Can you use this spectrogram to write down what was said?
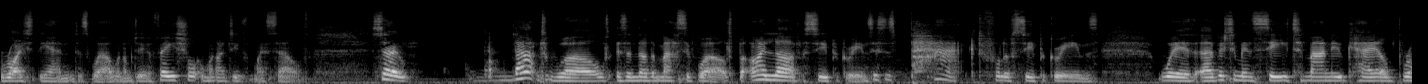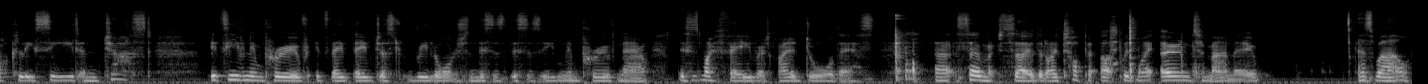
right at the end as well when I'm doing a facial and when I do for myself. So that world is another massive world, but I love super greens. This is packed full of super greens with uh, vitamin C, tamanu, kale, broccoli seed, and just it's even improved. It's they they've just relaunched, and this is this is even improved now. This is my favorite. I adore this uh, so much so that I top it up with my own tamanu as well,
